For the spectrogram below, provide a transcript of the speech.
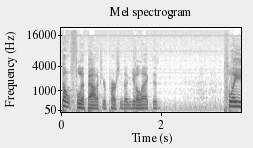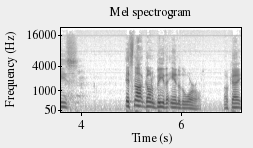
don't flip out if your person doesn't get elected. Please. It's not going to be the end of the world. Okay?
